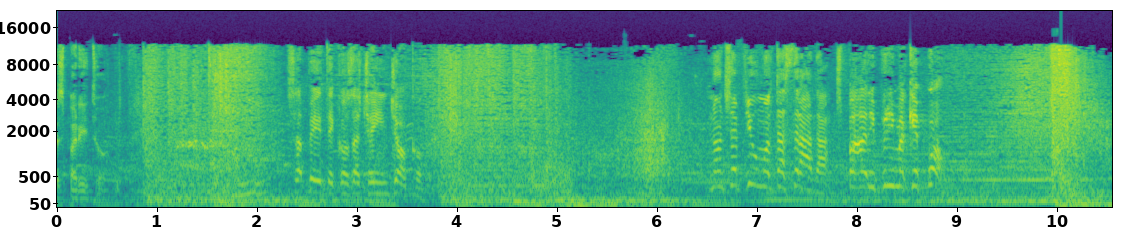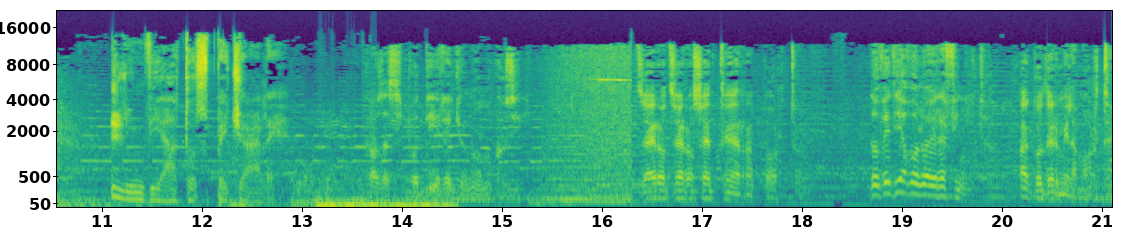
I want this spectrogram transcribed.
sparito. Sapete cosa c'è in gioco? Non c'è più molta strada. Spari prima che può. L'inviato speciale. Cosa si può dire di un uomo così? 007 al rapporto. Dove diavolo era finito? A godermi la morte.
